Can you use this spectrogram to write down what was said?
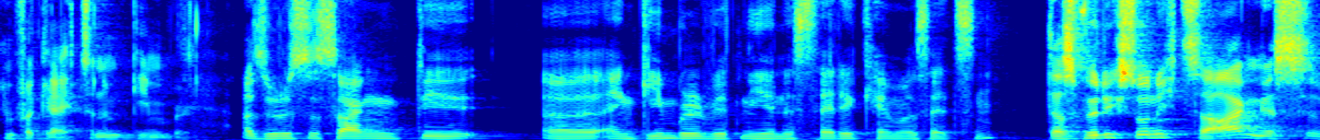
im Vergleich zu einem Gimbal. Also würdest du sagen, die, äh, ein Gimbal wird nie eine Steadicam ersetzen? Das würde ich so nicht sagen. Es äh,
